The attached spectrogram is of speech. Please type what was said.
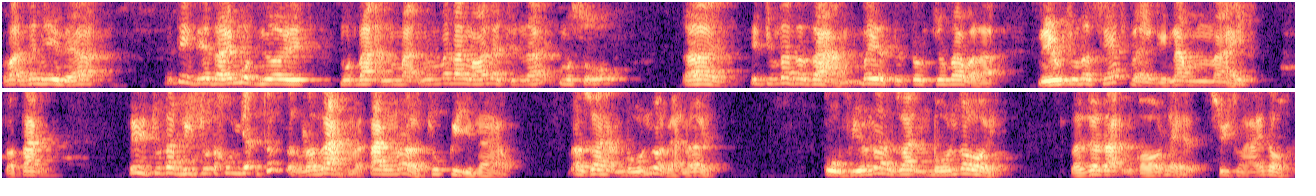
các bạn sẽ nhìn thấy ạ. Thế thì đấy một người, một bạn bạn vẫn đang nói là chuyện đấy, một số. Đây, thì chúng ta đã giảm. Bây giờ chúng ta bảo là nếu chúng ta xét về cái năm này, nó tăng. Thế thì chúng ta, vì chúng ta không nhận thức được nó giảm, nó tăng nó ở chu kỳ nào. Nó giai đoạn 4 rồi bạn ơi. Cổ phiếu nó là giai đoạn 4 rồi, là giai đoạn có thể suy thoái rồi.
